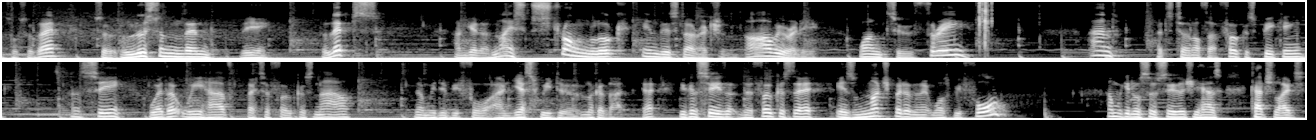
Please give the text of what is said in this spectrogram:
it's also there. So loosen then the, the lips and get a nice strong look in this direction. Are we ready? One, two, three. And let's turn off that focus peaking and see whether we have better focus now than we did before. And yes, we do. Look at that. Yeah, You can see that the focus there is much better than it was before. And we can also see that she has catch lights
